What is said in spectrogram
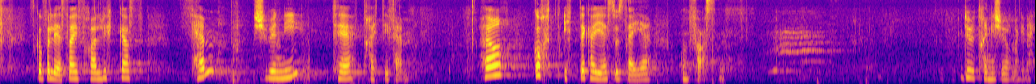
Jeg skal få lese fra Lukas 5, 29-35. Hør godt etter hva Jesus sier om fasten. Du trenger ikke gjøre noe, nei.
